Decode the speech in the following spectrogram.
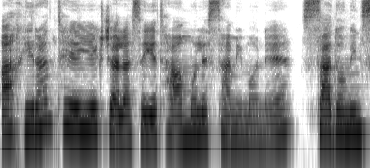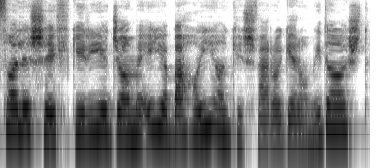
اخیرا طی یک جلسه تعامل صمیمانه صدمین سال شکلگیری جامعه بهایی آن کشور را گرامی داشت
